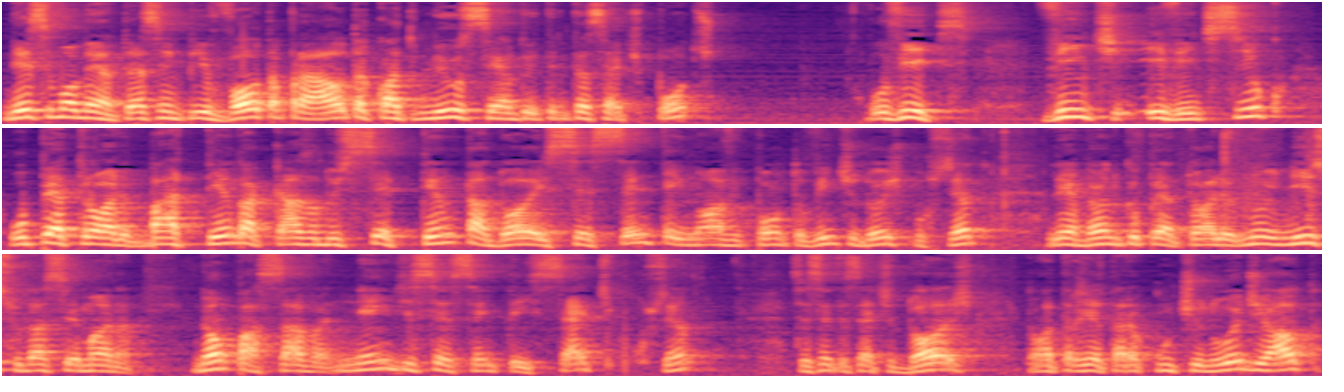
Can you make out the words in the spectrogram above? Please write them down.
Nesse momento, S&P volta para alta, 4.137 pontos. O VIX, 20 e 25. O petróleo batendo a casa dos 70 dólares, 69,22%. Lembrando que o petróleo no início da semana não passava nem de 67%, 67 dólares. Então a trajetória continua de alta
